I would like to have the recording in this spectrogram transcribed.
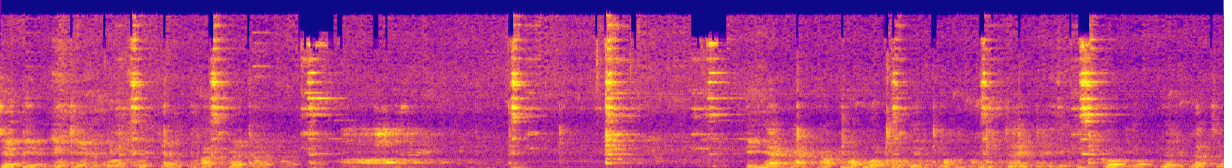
যেদিন নিজের বলতে কেউ থাকবে না। এই একা গোবিন্দের কাছে।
